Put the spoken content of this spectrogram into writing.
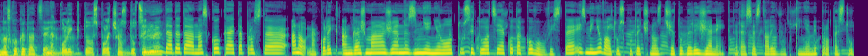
насколько это оценено? Nakolik to společnost docenuje? Да, да, да, насколько это просто... Ano, nakolik angažmá žen změnilo tu situaci jako takovou. Vy jste i zmiňoval tu skutečnost, že to byly ženy, které se staly vůdkyněmi protestu.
